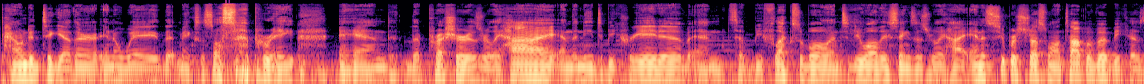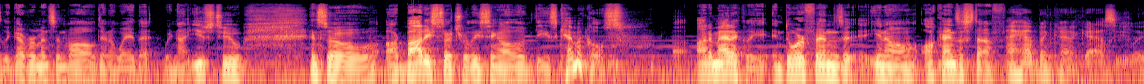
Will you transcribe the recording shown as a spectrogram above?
pounded together in a way that makes us all separate and the pressure is really high and the need to be creative and to be flexible and to do all these things is really high and it's super stressful on top of it because the government's involved in a way that we're not used to and so our body starts releasing all of these chemicals automatically endorphins you know all kinds of stuff I have been kind of gassy lately.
